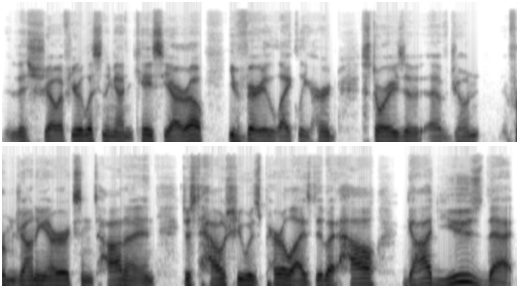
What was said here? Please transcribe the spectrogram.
this show. If you're listening on KCRO, you've very likely heard stories of, of Joan, from Joni Eareckson Tada and just how she was paralyzed, but how God used that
